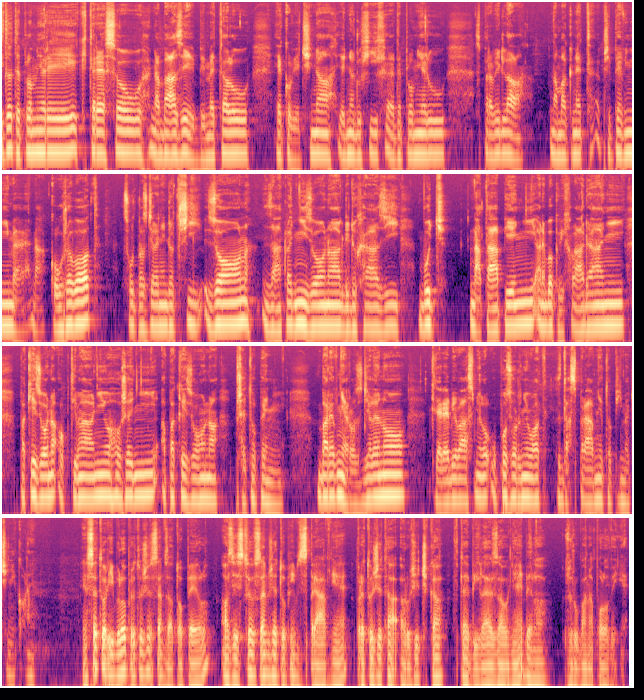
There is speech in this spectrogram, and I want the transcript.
Tyto teploměry, které jsou na bázi bimetalu, jako většina jednoduchých teploměrů, pravidla na magnet připevníme na kouřovod. Jsou rozděleny do tří zón. Základní zóna, kdy dochází buď natápění anebo k vychládání, pak je zóna optimálního hoření a pak je zóna přetopení. Barevně rozděleno, které by vás mělo upozorňovat, zda správně topíme či nikoli. Mně se to líbilo, protože jsem zatopil a zjistil jsem, že topím správně, protože ta ružička v té bílé zóně byla zhruba na polovině.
